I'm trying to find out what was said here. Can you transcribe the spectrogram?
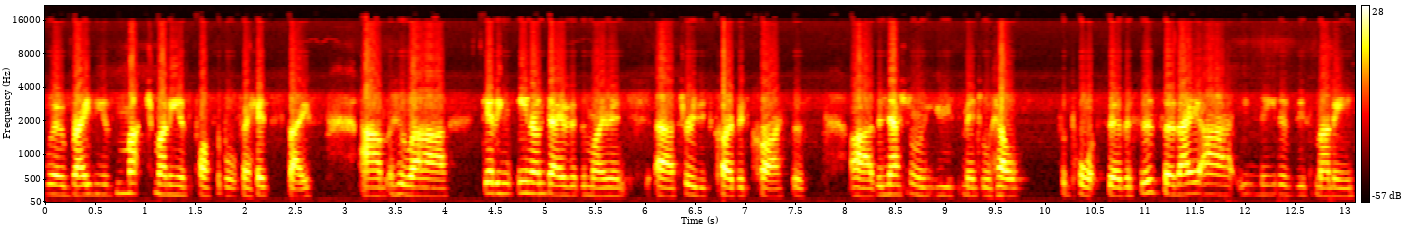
we're raising as much money as possible for Headspace, um, who are getting inundated at the moment uh, through this COVID crisis. Uh, the National Youth Mental Health Support Services, so they are in need of this money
